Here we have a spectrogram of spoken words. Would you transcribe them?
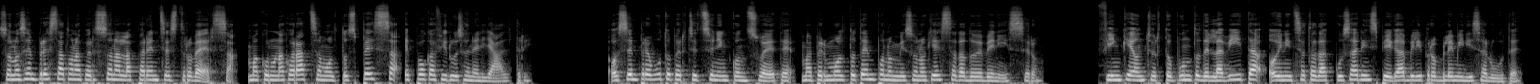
Sono sempre stata una persona all'apparenza estroversa, ma con una corazza molto spessa e poca fiducia negli altri. Ho sempre avuto percezioni inconsuete, ma per molto tempo non mi sono chiesta da dove venissero. Finché a un certo punto della vita ho iniziato ad accusare inspiegabili problemi di salute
